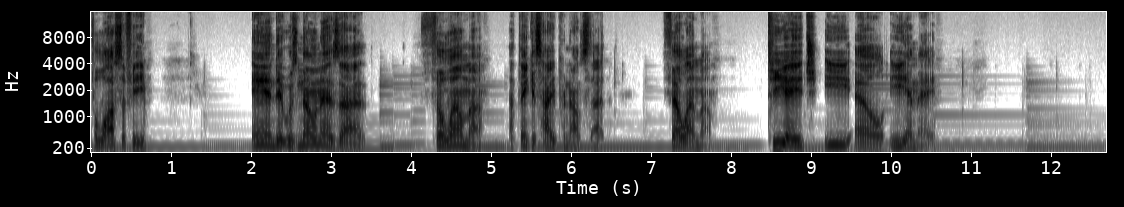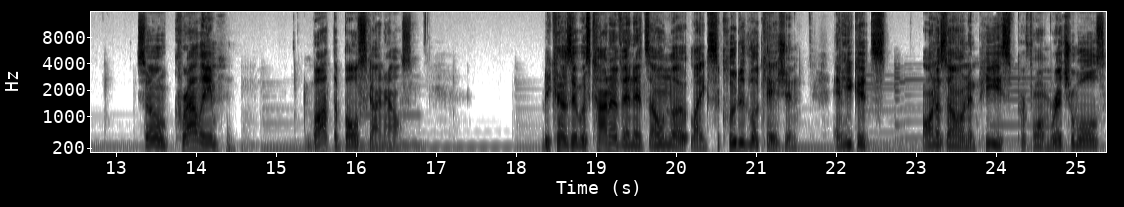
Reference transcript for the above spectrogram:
philosophy and it was known as uh, Thelema. I think is how you pronounce that. Thelema. T H E L E M A. So Crowley bought the Boleskine house because it was kind of in its own like secluded location and he could on his own in peace perform rituals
